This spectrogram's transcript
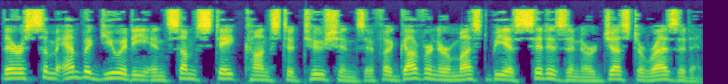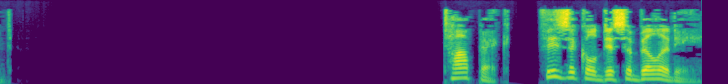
There is some ambiguity in some state constitutions if a governor must be a citizen or just a resident. Physical disability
